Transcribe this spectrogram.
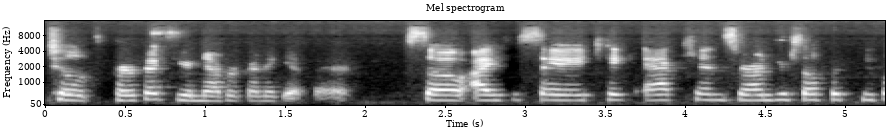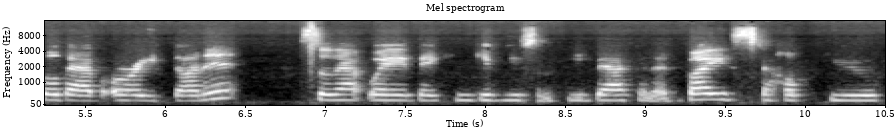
till it's perfect, you're never going to get there. So I say take action, surround yourself with people that have already done it, so that way they can give you some feedback and advice to help you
